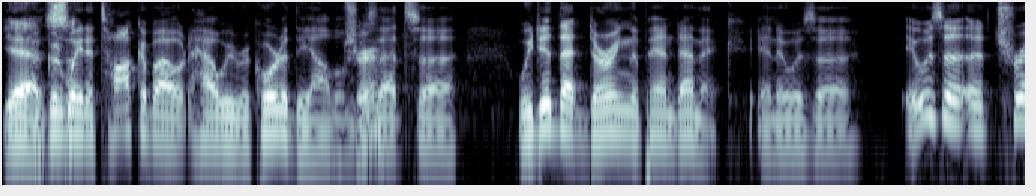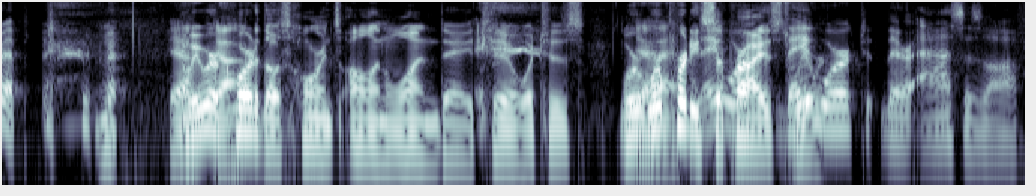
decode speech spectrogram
Yeah, a good so- way to talk about how we recorded the album. 'cause Sure. that's uh, we did that during the pandemic, and it was a it was a, a trip. Yeah, And we yeah. recorded those horns all in one day too, which is we're we're pretty They surprised. Worked, they we were- worked their asses off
